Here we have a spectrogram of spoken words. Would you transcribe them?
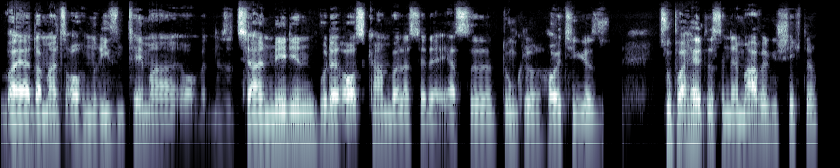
War ja damals auch ein Riesenthema mit den sozialen Medien, wo der rauskam, weil das ja der erste dunkelhäutige Superheld ist in der Marvel-Geschichte.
